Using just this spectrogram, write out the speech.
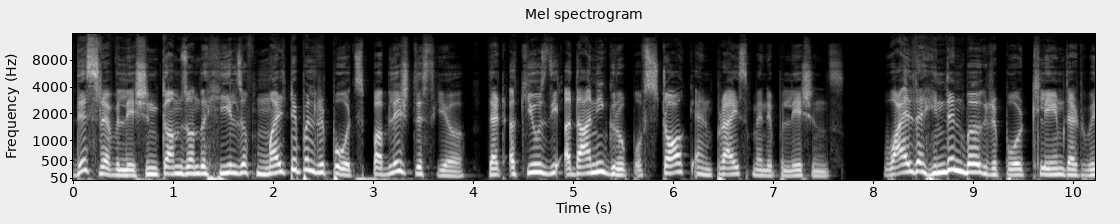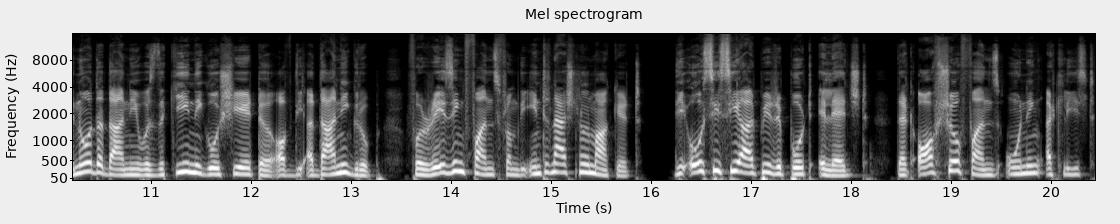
This revelation comes on the heels of multiple reports published this year that accuse the Adani Group of stock and price manipulations. While the Hindenburg report claimed that Vinod Adani was the key negotiator of the Adani Group for raising funds from the international market, the OCCRP report alleged that offshore funds owning at least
